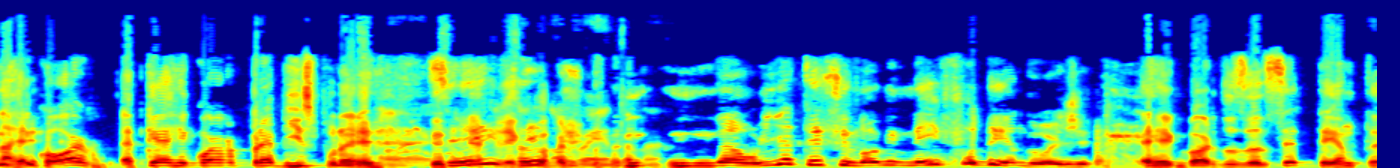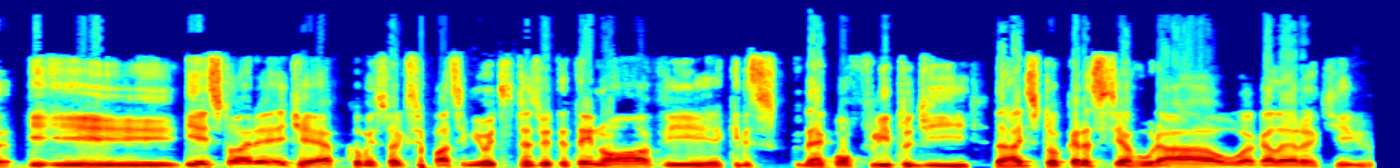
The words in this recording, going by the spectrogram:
Na Record. É porque é Record pré-bispo, né? É, sim, é sim. 90, né? Não ia ter esse nome nem fudendo hoje. É Record dos anos 70. E, e a história é de época, uma história que se passa em 1889, aqueles né, conflito de, da aristocracia rural, a galera que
